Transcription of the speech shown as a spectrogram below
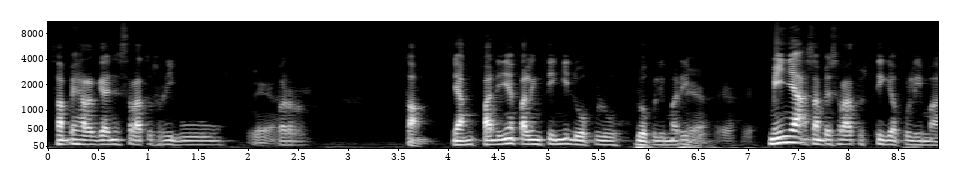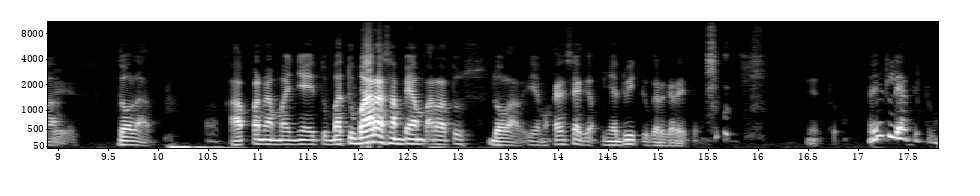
sampai harganya 100 ribu Ya. per ton. Yang padinya paling tinggi 20 25 ribu. Ya, ya, ya. Minyak sampai 135 Iya. dolar. Apa namanya itu batu bara sampai 400 dolar. Ya makanya saya nggak punya duit tuh gara-gara itu. gitu. Jadi lihat itu.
